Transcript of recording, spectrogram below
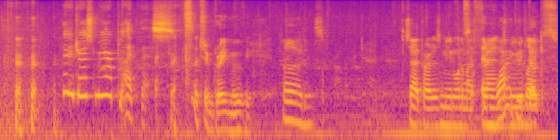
they dressed me up like this. That's such a great movie. Oh, it is. Sad part is me and one of my and friends, why we do would like ducks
